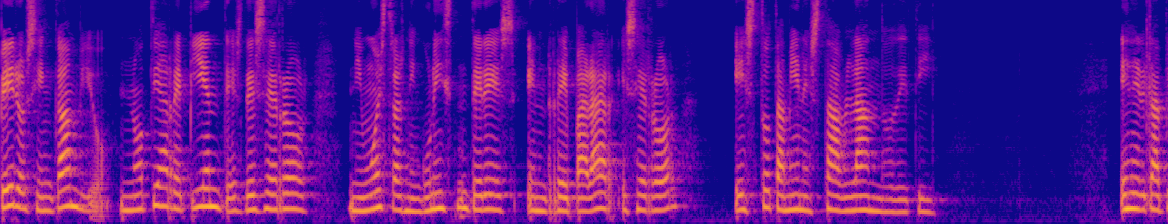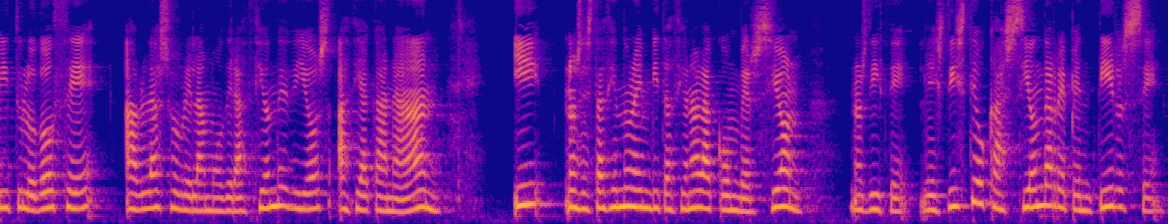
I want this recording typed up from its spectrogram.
Pero si en cambio no te arrepientes de ese error ni muestras ningún interés en reparar ese error, esto también está hablando de ti. En el capítulo 12 habla sobre la moderación de Dios hacia Canaán y nos está haciendo una invitación a la conversión. Nos dice, les diste ocasión de arrepentirse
